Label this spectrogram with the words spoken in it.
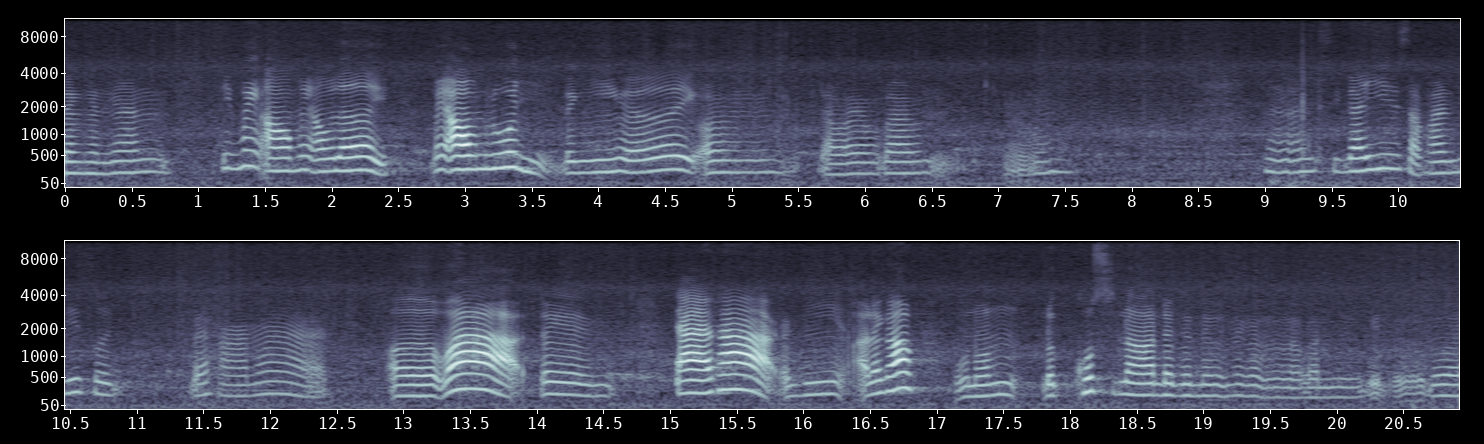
ดังนั้นที่ไม่เอาไม่เอาเลย ไม่เอารุ่นอย่างนี้เลยเออแต่ว่าแบบสิ่งใดที่สำคัญที่สุดไปหาว่า เออว่าเออแต่ถ้าอันนี้อะไรครับวันนั้นเด็กโฆษณาด็กกันเด็กกันกันด้วย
